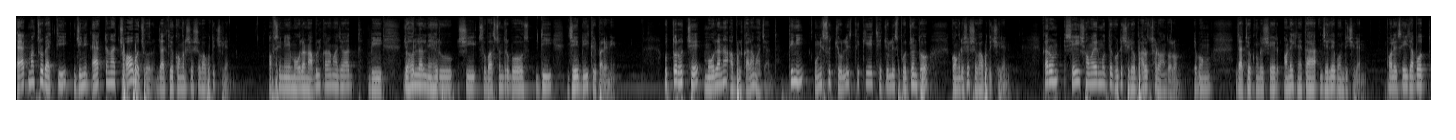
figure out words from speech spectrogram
একমাত্র ব্যক্তি যিনি একটানা ছ বছর জাতীয় কংগ্রেসের সভাপতি ছিলেন। Option A Maulana Abul Kalam Azad B Jawaharlal Nehru C Subhash Chandra Bose D J B Kripalani. উত্তর হচ্ছে মৌলানা আবুল কালাম আজাদ। তিনি উনিশশো চল্লিশ থেকে ছেচল্লিশ পর্যন্ত কংগ্রেসের সভাপতি ছিলেন। কারণ সেই সময়ের মধ্যে ঘটেছিল ভারত ছাড়ো আন্দোলন এবং জাতীয় কংগ্রেসের অনেক নেতা জেলে বন্দী ছিলেন। ফলে সেই যাবৎ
